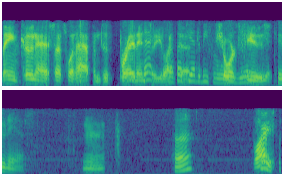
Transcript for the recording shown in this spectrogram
Being coon-ass, that's what happens. It's bred into you like I thought that. you had to be from Short Louisiana to be fuse. a coon ass. Mm-hmm. Huh? What? Seriously.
